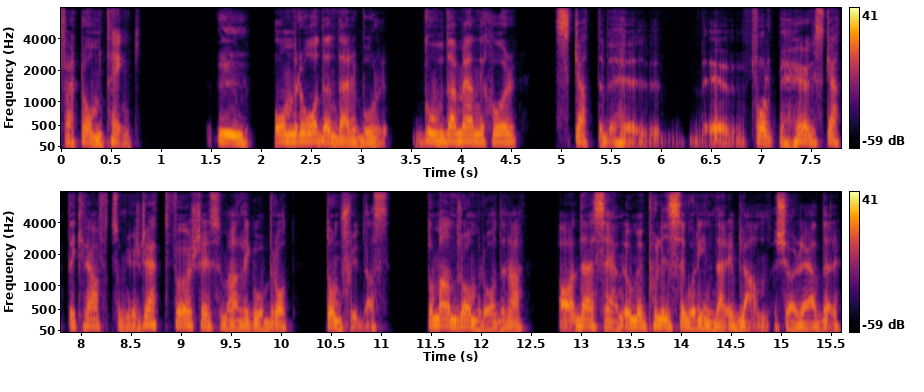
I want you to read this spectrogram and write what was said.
tvärtom-tänk. Mm. Områden där det bor goda människor, skatte, hö- eh, folk med hög skattekraft som gör rätt för sig, som aldrig går brott, de skyddas. De andra områdena, ja, där säger han, "Jo, men polisen går in där ibland och kör räder.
